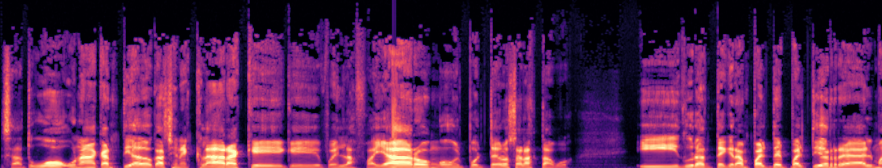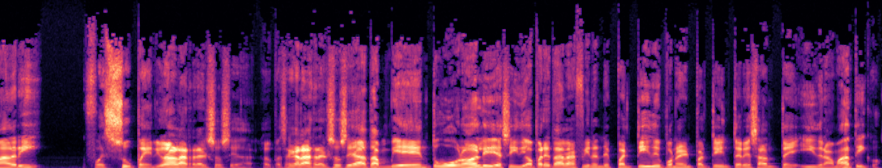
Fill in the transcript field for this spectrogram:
O sea, tuvo una cantidad de ocasiones claras que, que pues las fallaron o el portero se las tapó. Y durante gran parte del partido, Real Madrid fue superior a la Real Sociedad. Lo que pasa es que la Real Sociedad también tuvo honor y decidió apretar al final del partido y poner el partido interesante y dramático.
